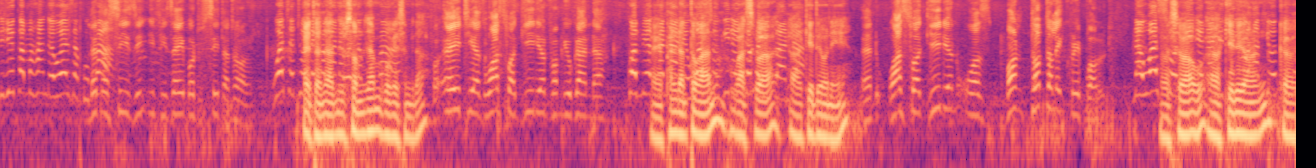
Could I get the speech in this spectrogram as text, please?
Sijui kama hangeweza Let kukaa. us see if he's able to sit at all. Wacha tuone 일단 kama anaweza 한번 kukaa. 보겠습니다. For eight years, Waswa Gideon from Uganda. Kwa miaka 예, nane, 8년 동안 와스와 Uganda. 아, 기디온이 And Waswa Gideon was born totally crippled. Na Waswa 와스와 아, akiwa 그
